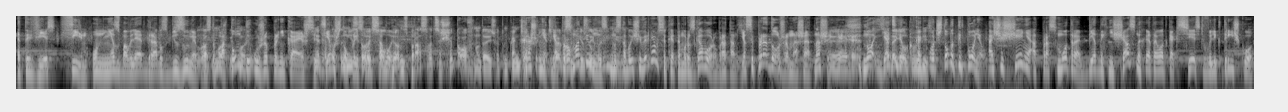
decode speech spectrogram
это весь фильм. Он не сбавляет градус безумия. Ну, просто может потом быть, ты быть. уже проникаешься нет, тем, что происходит с тобой. Берн сбрасывать со счетов. Ну, то есть в этом контексте. Хорошо, нет, я посмотрю. Мы, мы с тобой еще вернемся к этому разговору, братан, если продолжим наши отношения. Э, Но я тебе, как, вот чтобы ты понял, ощущение от просмотра «Бедных несчастных» это вот как сесть в электричку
